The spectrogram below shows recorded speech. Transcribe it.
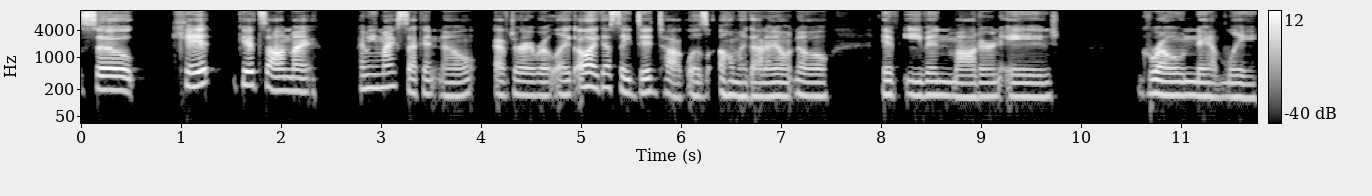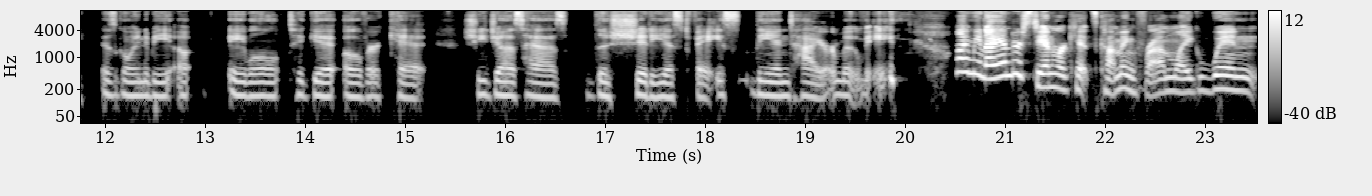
so Kit gets on my, I mean, my second note after I wrote, like, oh, I guess they did talk was, oh my God, I don't know if even modern age grown Natalie is going to be uh, able to get over Kit. She just has the shittiest face the entire movie. I mean, I understand where Kit's coming from. Like when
